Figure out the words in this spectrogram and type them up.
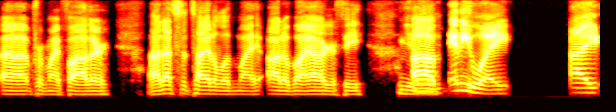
uh, for my father. Uh, that's the title of my autobiography. Yeah. Um, anyway, I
